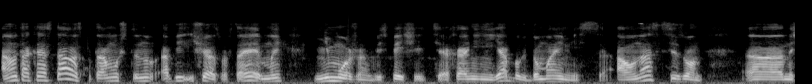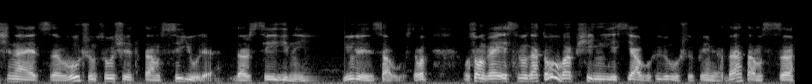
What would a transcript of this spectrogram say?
Оно так и осталось, потому что, ну, еще раз повторяю, мы не можем обеспечить хранение яблок до мая месяца. А у нас сезон э, начинается в лучшем случае там с июля, даже с середины июля или с августа. Вот, условно говоря, если мы готовы вообще не есть яблок и груш, например, да, там с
